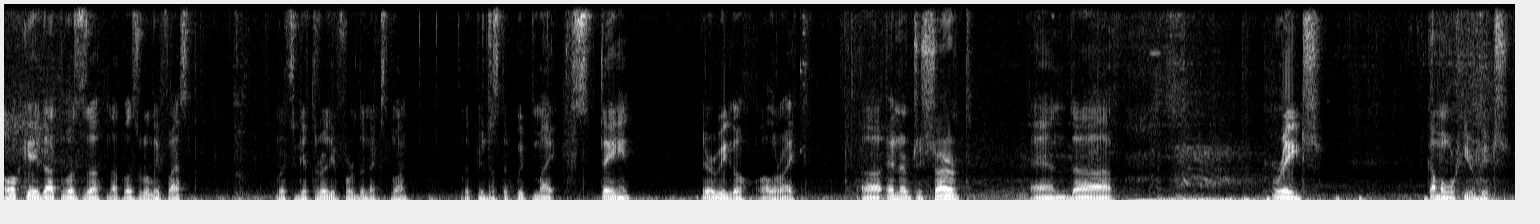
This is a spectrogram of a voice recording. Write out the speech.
Okay, that was uh, that was really fast. Let's get ready for the next one. Let me just equip my stain. There we go. All right. Uh, energy shard and uh, rage. Come over here, bitch.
